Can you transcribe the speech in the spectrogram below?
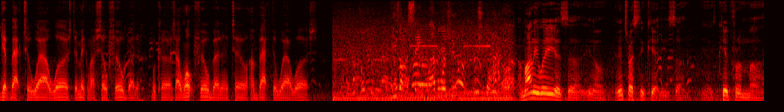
get back to where I was to make myself feel better because I won't feel better until I'm back to where I was. If he's on the same level as you, you should go high. Imani Lee is, uh, you know, an interesting kid. He's, uh, you know, he's a kid from uh,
